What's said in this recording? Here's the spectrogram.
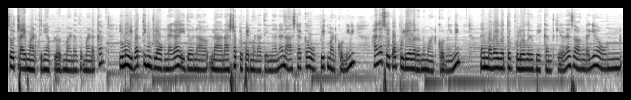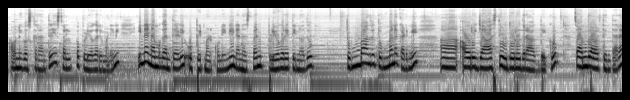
ಸೊ ಟ್ರೈ ಮಾಡ್ತೀನಿ ಅಪ್ಲೋಡ್ ಮಾಡೋದು ಮಾಡೋಕ್ಕೆ ಇನ್ನು ಇವತ್ತಿನ ವ್ಲಾಗ್ನಾಗ ಇದು ನಾ ನಾಷ್ಟ ಪ್ರಿಪೇರ್ ಮಾಡತ್ತೀನಿ ನಾನು. ನಾಷ್ಟಕ್ಕೆ ಉಪ್ಪಿಟ್ಟು ಮಾಡ್ಕೊಂಡಿನಿ. ಹಾಗೆ ಸ್ವಲ್ಪ ಪುಳಿಯೋಗರನ್ನು ಮಾಡ್ಕೊಂಡಿನಿ. ನನ್ನ ಮಗ ಇವತ್ತು ಪುಳಿಯೋಗರೆ ಬೇಕಂತ ಕೇಳಿದೆ. ಸೊ ಹಂಗಾಗಿ ಅವ್ನ, ಅವನಿಗೋಸ್ಕರ ಅಂತೇಳಿ ಸ್ವಲ್ಪ ಪುಳಿಯೋಗರೆ ಮಾಡೀನಿ. ಇನ್ನು ನಮಗಂತೇಳಿ ಉಪ್ಪಿಟ್ಟು ಮಾಡ್ಕೊಂಡಿನಿ. ನನ್ನ ಹಸ್ಬೆಂಡ್ ಪುಳಿಯೋಗರೆ ತಿನ್ನೋದು ತುಂಬ ಅಂದರೆ ತುಂಬಾ ಕಡಿಮೆ. ಅವ್ರಿಗೆ ಜಾಸ್ತಿ ಉದುರು ಉದುರ ಆಗಬೇಕು. ಸೊ ಅಂದರೆ ಅವ್ರು ತಿಂತಾರೆ.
